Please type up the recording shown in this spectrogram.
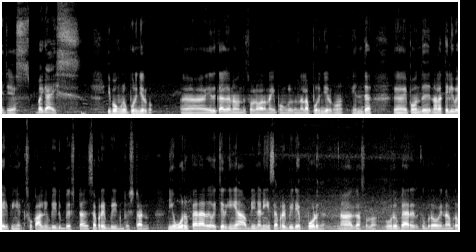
AJS bye guys இப்போ உங்களுக்கு புரிஞ்சிருக்கும். எதுக்காக நான் வந்து சொல்ல வரேன்னா இப்போ உங்களுக்கு நல்லா புரிஞ்சிருக்கும். எந்த இப்போ வந்து நல்லா தெளிவாக இருப்பீங்க ஸோ காலனி ப்ரீடு பெஸ்ட்டாக செப்பரேட் ப்ரீட் பெஸ்ட்டான்னு நீங்கள் ஒரு பேராக வச்சுருக்கீங்க அப்படின்னா நீங்கள் செப்பரேட் ப்ரீடே போடுங்க. நான் அதுதான் சொல்லுவேன் ஒரு பேர் இருக்குது ப்ரோ என்ன ப்ரோ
